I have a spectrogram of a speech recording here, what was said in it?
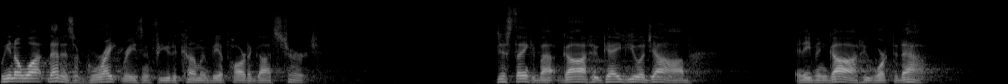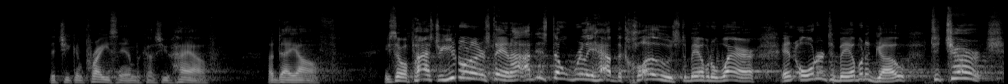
Well, you know what? That is a great reason for you to come and be a part of God's church. Just think about God who gave you a job and even God who worked it out that you can praise Him because you have a day off. You say, Well, Pastor, you don't understand. I just don't really have the clothes to be able to wear in order to be able to go to church.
